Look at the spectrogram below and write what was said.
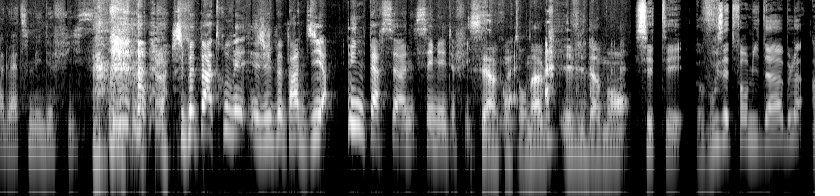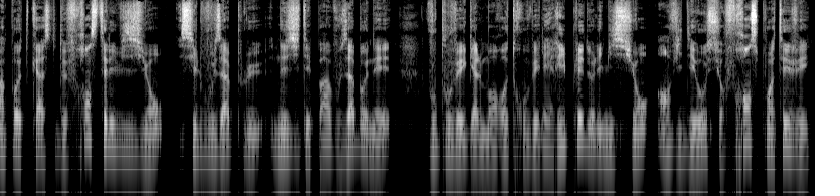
Ça doit être mes deux fils. je ne peux pas trouver, je peux pas dire une personne, c'est mes deux fils. C'est incontournable, évidemment. C'était Vous êtes formidable, un podcast de France Télévisions. S'il vous a plu, n'hésitez pas à vous abonner. Vous pouvez également retrouver les replays de l'émission en vidéo sur France.tv.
